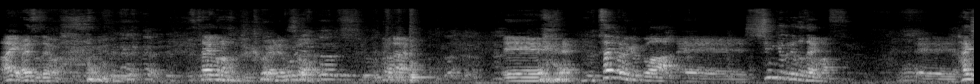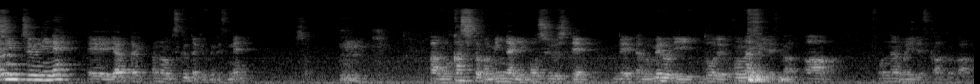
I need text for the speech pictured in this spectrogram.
はいありがとうございます。最後の曲をやりましょう。はい。えー、最後の曲は、えー、新曲でございます、えー、配信中にね、えー、やったあの作った曲ですね。あの歌詞とかみんなに募集してであのメロディーどうでこんなんがいいですか？あこんなんがいいですか？とか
